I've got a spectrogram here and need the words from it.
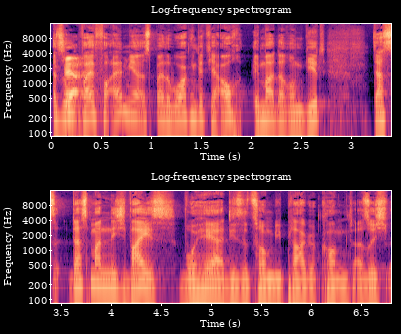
Also, ja. weil vor allem ja es bei The Walking Dead ja auch immer darum geht, dass, dass man nicht weiß, woher diese Zombie-Plage kommt. Also ich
